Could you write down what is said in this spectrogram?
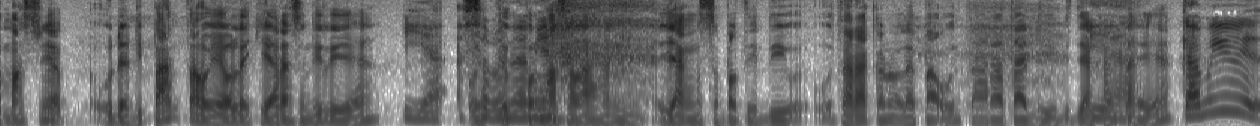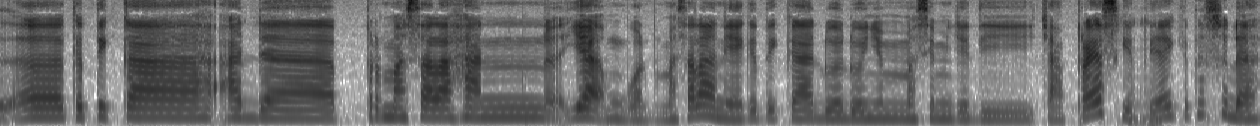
maksudnya udah dipantau ya oleh Kiara sendiri ya. Iya, Untuk sebenarnya permasalahan yang seperti diutarakan oleh Pak Untara tadi di Jakarta Iya. ya. Kami eh, ketika ada permasalahan ya bukan permasalahan ya ketika dua-duanya masih menjadi capres gitu Hmm. ya kita sudah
